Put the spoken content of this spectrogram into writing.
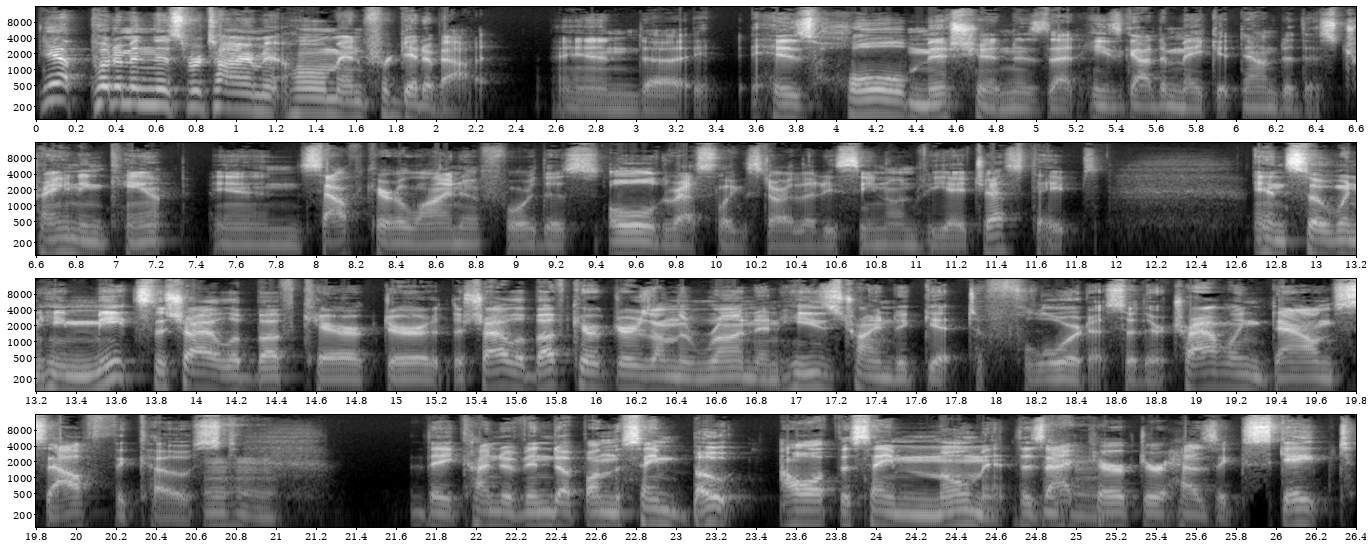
yeah, put him in this retirement home and forget about it. And uh, his whole mission is that he's got to make it down to this training camp in South Carolina for this old wrestling star that he's seen on VHS tapes. And so when he meets the Shia LaBeouf character, the Shia LaBeouf character is on the run and he's trying to get to Florida. So they're traveling down south the coast. They kind of end up on the same boat all at the same moment. The Zach mm-hmm. character has escaped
